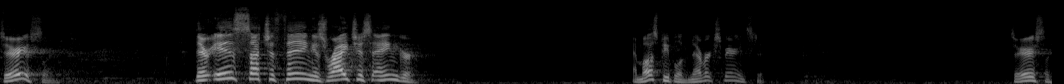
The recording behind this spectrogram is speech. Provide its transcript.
Seriously. There is such a thing as righteous anger. And most people have never experienced it. Seriously.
